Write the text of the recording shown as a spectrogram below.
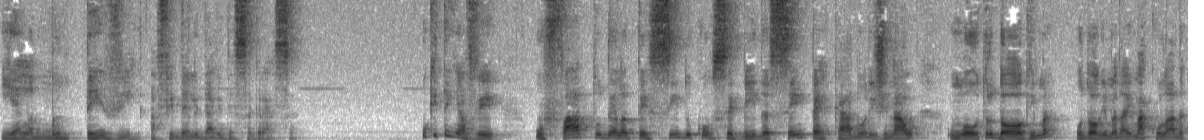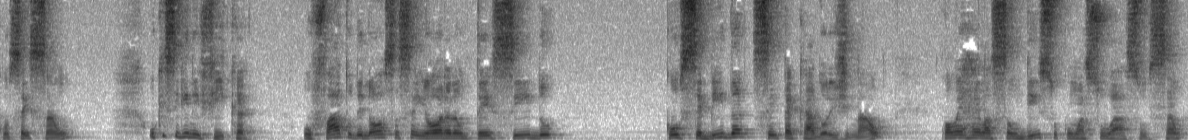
e ela manteve a fidelidade dessa graça. O que tem a ver o fato dela ter sido concebida sem pecado original, um outro dogma, o dogma da Imaculada Conceição, o que significa o fato de Nossa Senhora não ter sido concebida sem pecado original, qual é a relação disso com a sua assunção?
